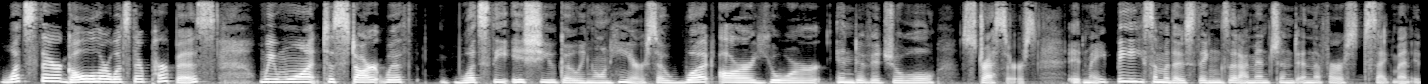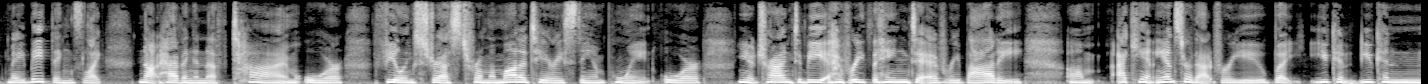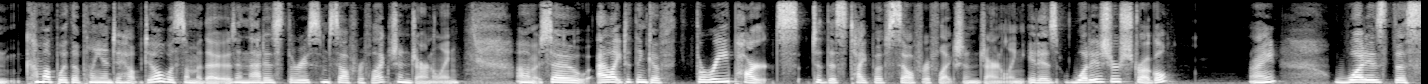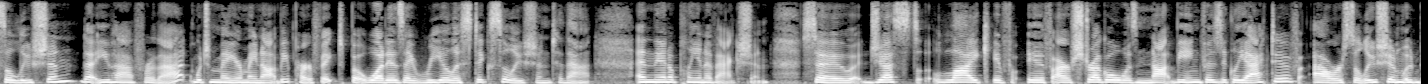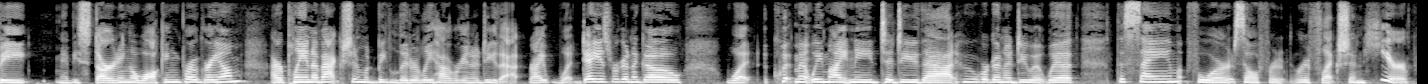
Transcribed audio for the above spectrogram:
what's their goal or what's their purpose, we want to start with what's the issue going on here? So, what are your individual stressors? It may be some of those things that I mentioned in the first segment. It may be things like not having enough time or feeling stressed from a monetary standpoint or, you know, trying to be everything to everybody. Um, I can't answer that for you, but you can you can come up with a plan to help deal with some of those, and that is through some self reflection journaling. Um, so I like to think of three parts to this type of self reflection journaling it is what is your struggle, right? What is the solution that you have for that, which may or may not be perfect, but what is a realistic solution to that? And then a plan of action. So just like if if our struggle was not being physically active, our solution would be maybe starting a walking program. Our plan of action would be literally how we're going to do that, right? What days we're going to go, what equipment we might need to do that, who we're going to do it with. The same for self reflection here.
